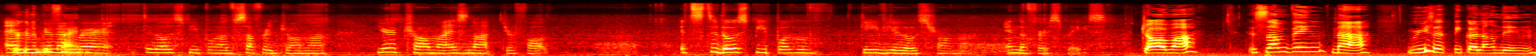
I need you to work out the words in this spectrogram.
and gonna be fine. remember, to those people who have suffered trauma, your trauma is not your fault. It's to those people who gave you those trauma in the first place. Trauma is something na recently ko lang din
